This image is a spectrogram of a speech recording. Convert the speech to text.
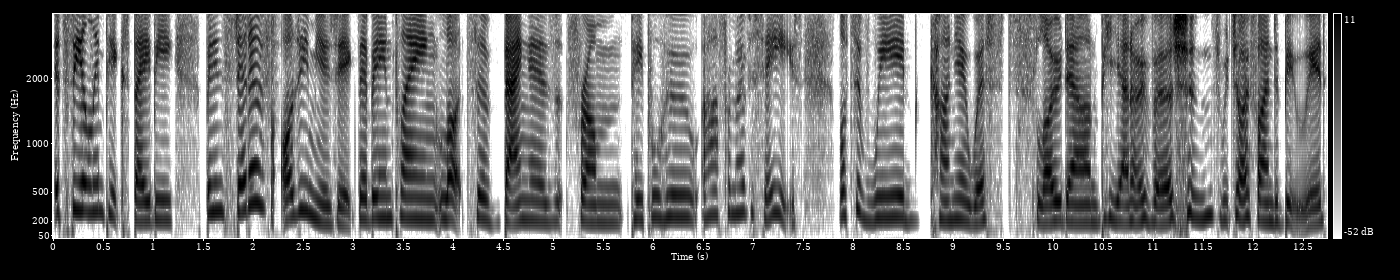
It's the Olympics, baby. But instead of Aussie music, they've been playing lots of bangers from people who are from overseas. Lots of weird Kanye West slow down piano versions, which I find a bit weird.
